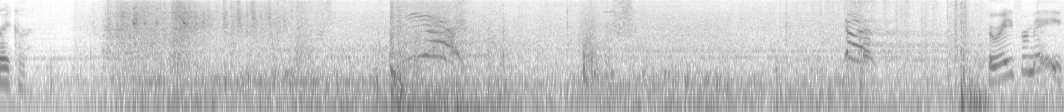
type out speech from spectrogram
Breaker. Hooray for me!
